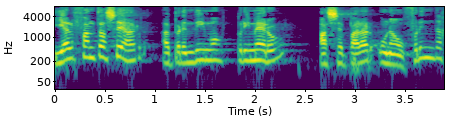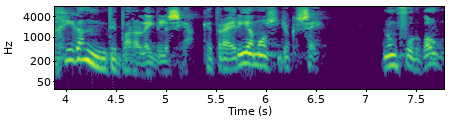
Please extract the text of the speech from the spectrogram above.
Y al fantasear aprendimos primero a separar una ofrenda gigante para la iglesia, que traeríamos, yo qué sé, en un furgón.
